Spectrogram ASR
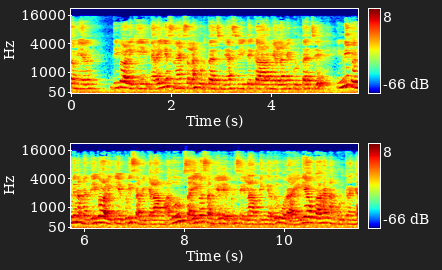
சமையல் தீபாவளிக்கு நிறைய ஸ்நாக்ஸ் எல்லாம் கொடுத்தாச்சுங்க. ஸ்வீட்டு காரம் எல்லாமே கொடுத்தாச்சு. இன்னைக்கு வந்து நம்ம தீபாவளிக்கு எப்படி சமைக்கலாம்? அதுவும் சைவ சமையல் எப்படி செய்யலாம் அப்படிங்கிறது ஒரு ஐடியாவுக்காக நான் கொடுக்குறேங்க.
